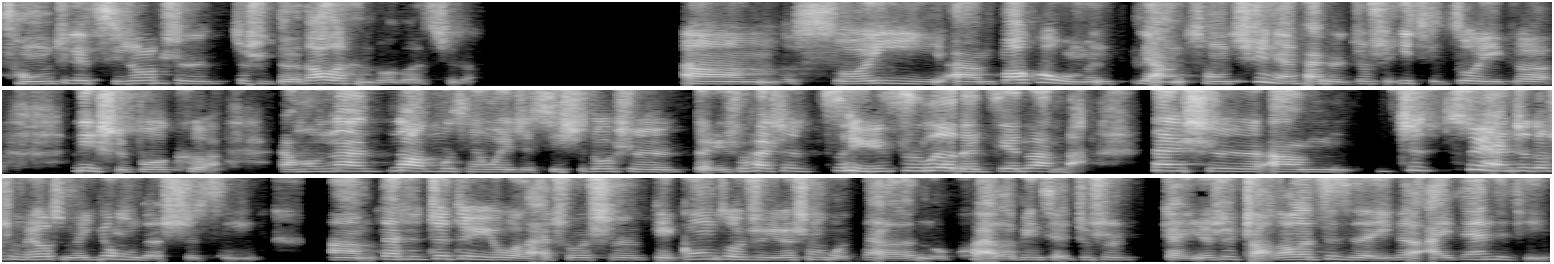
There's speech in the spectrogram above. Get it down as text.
从这个其中是就是得到了很多乐趣的。嗯，所以嗯，包括我们俩从去年开始就是一起做一个历史播客，然后那到目前为止其实都是等于说还是自娱自乐的阶段吧。但是嗯，这虽然这都是没有什么用的事情。嗯，但是这对于我来说是给工作之余的生活带来了很多快乐，并且就是感觉是找到了自己的一个 identity，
